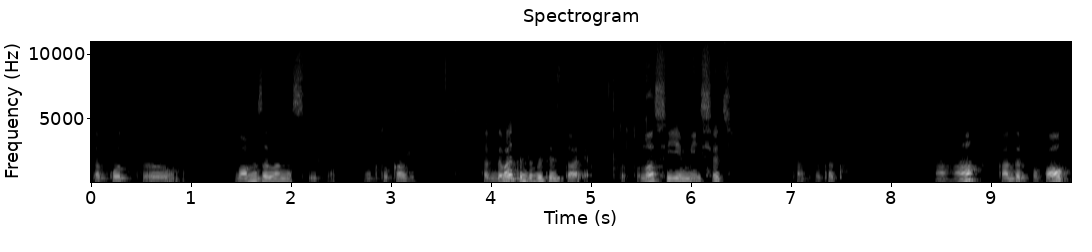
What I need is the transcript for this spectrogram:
так от е, вам зелене світло, як то кажуть. Так, давайте дивитись далі. Тобто у нас є місяць. Так, я так. Ага, кадр попав,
